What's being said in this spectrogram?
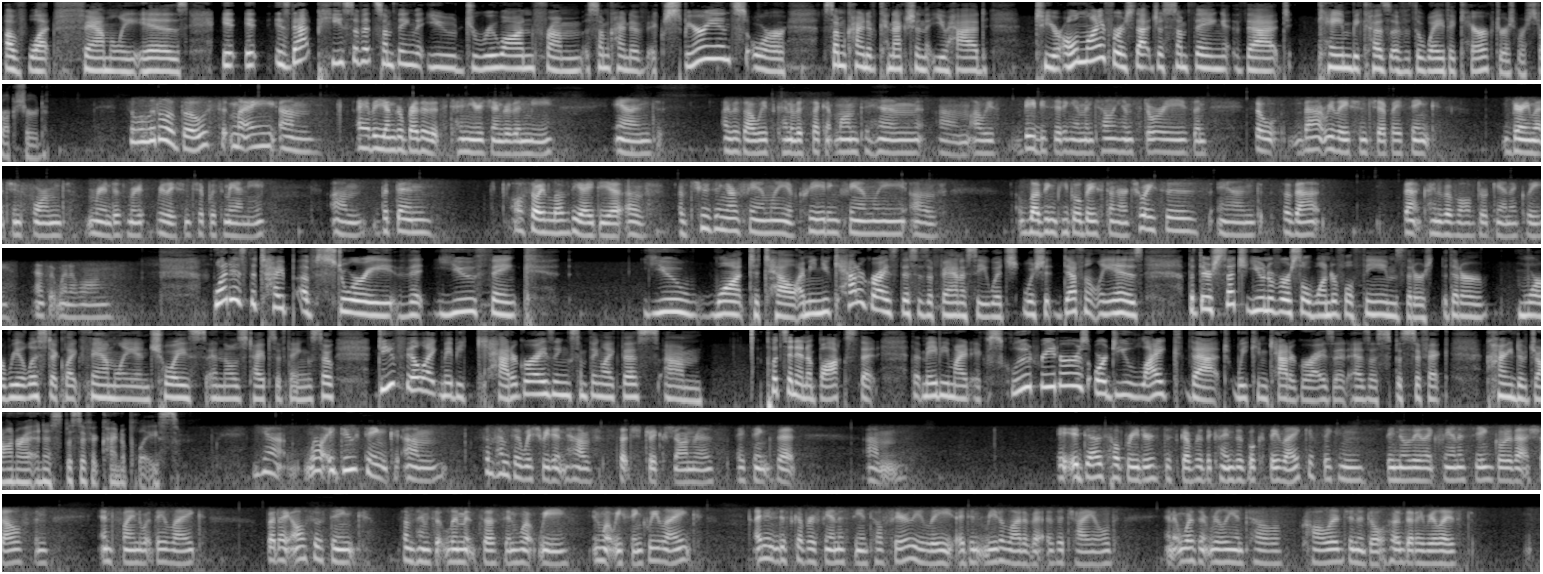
of what family is. It, it, is that piece of it something that you drew on from some kind of experience or some kind of connection that you had to your own life, or is that just something that came because of the way the characters were structured? So a little of both. My um, I have a younger brother that's ten years younger than me, and I was always kind of a second mom to him. Um, always babysitting him and telling him stories, and so that relationship, I think, very much informed Marinda's relationship with Manny. Um, but then also, I love the idea of, of choosing our family, of creating family, of loving people based on our choices, and so that that kind of evolved organically as it went along. What is the type of story that you think you want to tell? I mean, you categorize this as a fantasy, which which it definitely is, but there's such universal, wonderful themes that are that are more realistic, like family and choice and those types of things. So, do you feel like maybe categorizing something like this? Um, puts it in a box that that maybe might exclude readers or do you like that we can categorize it as a specific kind of genre and a specific kind of place yeah well i do think um, sometimes i wish we didn't have such strict genres. I think that um, it, it does help readers discover the kinds of books they like if they can they know they like fantasy and go to that shelf and and find what they like. But i also think sometimes it limits us in what we in what we think we like. I didn't discover fantasy until fairly late. I didn't read a lot of it as a child. And it wasn't really until college and adulthood that i realized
